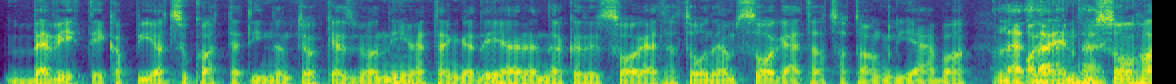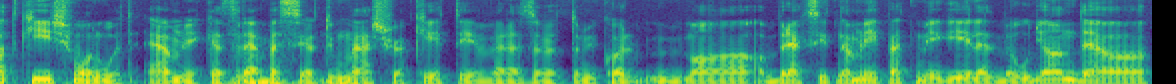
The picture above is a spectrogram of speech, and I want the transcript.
bevédték a piacukat, tehát innentől kezdve a német engedéllyel rendelkező szolgáltató nem szolgáltathat Angliába. Lezárták. A N26 ki is vonult. Emlékezz rá, beszéltünk másfél-két évvel ezelőtt, amikor a, a Brexit nem lépett még életbe ugyan, de a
